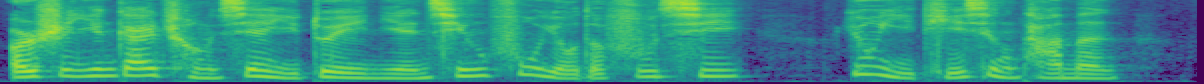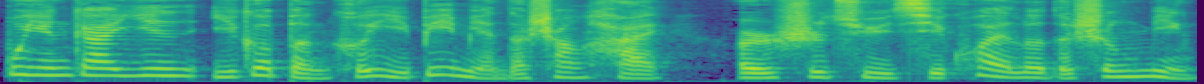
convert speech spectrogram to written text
而是应该呈现一对年轻富有的夫妻，用以提醒他们不应该因一个本可以避免的伤害而失去其快乐的生命。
